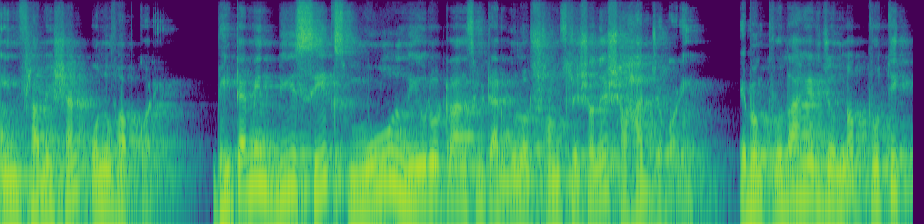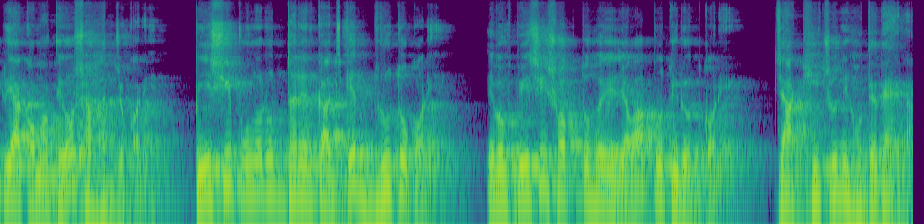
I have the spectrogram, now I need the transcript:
ইনফ্লামেশন অনুভব করে। ভিটামিন বি সিক্স মূল নিউরোট্রান্সমিটারগুলোর সংশ্লেষণে সাহায্য করে এবং প্রদাহের জন্য প্রতিক্রিয়া কমাতেও সাহায্য করে। পেশি পুনরুদ্ধারের কাজকে দ্রুত করে এবং পেশি শক্ত হয়ে যাওয়া প্রতিরোধ করে, যা খিচুনি হতে দেয় না।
